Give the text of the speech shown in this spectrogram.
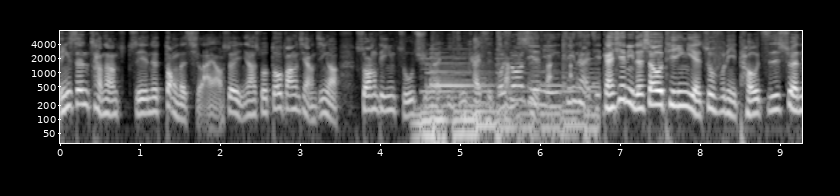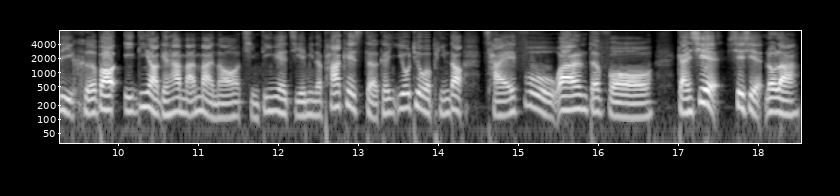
铃声常常直接就动了起来哦，所以人家说多方抢进哦，双丁族群呢已经开始。我是王杰明，精彩节，感谢你的收听，也祝福你投资顺利，荷包一定要给它满满哦，请订阅杰明的 Podcast 跟 YouTube 频道财富 Wonderful，感谢谢谢 Lola。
